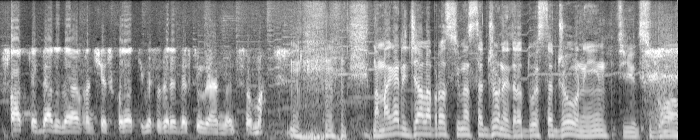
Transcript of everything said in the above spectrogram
fatto e dato da Francesco Dotti, questo sarebbe stupendo insomma. Ma magari già la prossima stagione, tra due stagioni, si, si può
